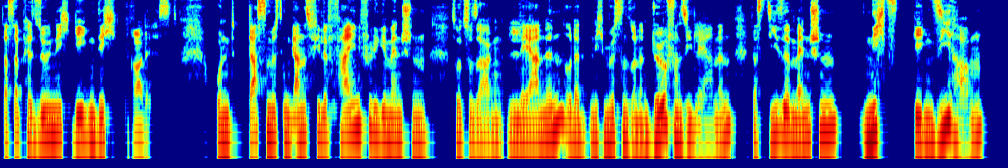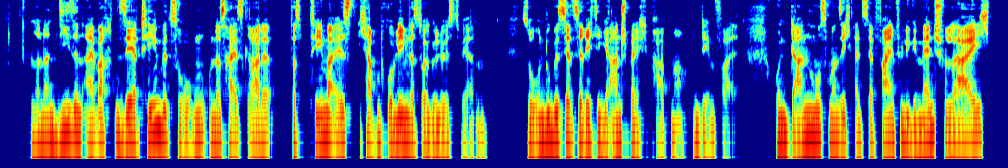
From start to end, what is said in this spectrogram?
dass er persönlich gegen dich gerade ist. Und das müssen ganz viele feinfühlige Menschen sozusagen lernen oder nicht müssen, sondern dürfen sie lernen, dass diese Menschen nichts gegen sie haben, sondern die sind einfach sehr themenbezogen. Und das heißt gerade, das Thema ist, ich habe ein Problem, das soll gelöst werden. So, und du bist jetzt der richtige Ansprechpartner in dem Fall. Und dann muss man sich als der feinfühlige Mensch vielleicht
